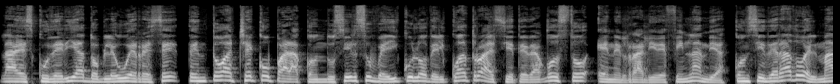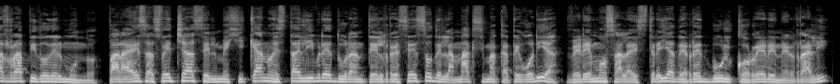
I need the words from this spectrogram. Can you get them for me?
La escudería WRC tentó a Checo para conducir su vehículo del 4 al 7 de agosto en el Rally de Finlandia, considerado el más rápido del mundo. Para esas fechas, el mexicano está libre durante el receso de la máxima categoría. ¿Veremos a la estrella de Red Bull correr en el rally?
